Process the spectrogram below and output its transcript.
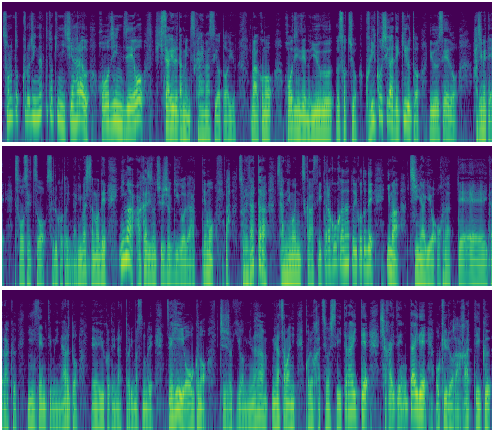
そのと黒字になった時に支払う法人税を引き下げるために使えますよという、まあ、この法人税の優遇措置を繰り越しができるという制度を初めて創設をすることになりましたので、今赤字の中小企業であっても、あ、それだったら3年後に使わせていただこうかなということで、今、賃上げを行っていただくインセンティブになるということになっておりますので、ぜひ多くの中小企業の皆さ皆様にこれを活用していただいて、社会全体でお給料が上がっていく、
